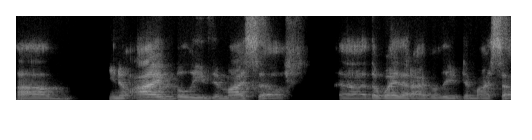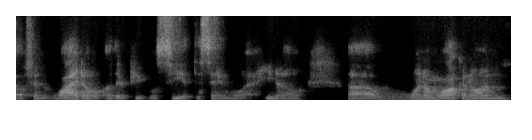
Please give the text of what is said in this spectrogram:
um, you know, I believed in myself uh, the way that I believed in myself, and why don't other people see it the same way? You know, uh, when I'm walking on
